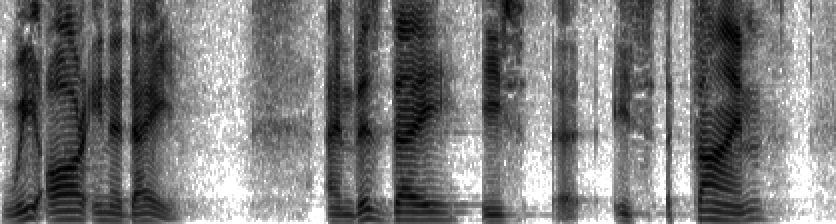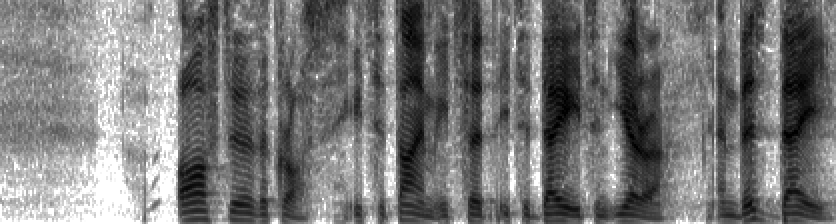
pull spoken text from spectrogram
We are in a day. And this day is uh, is a time after the cross. It's a time, it's a, it's a day, it's an era. And this day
